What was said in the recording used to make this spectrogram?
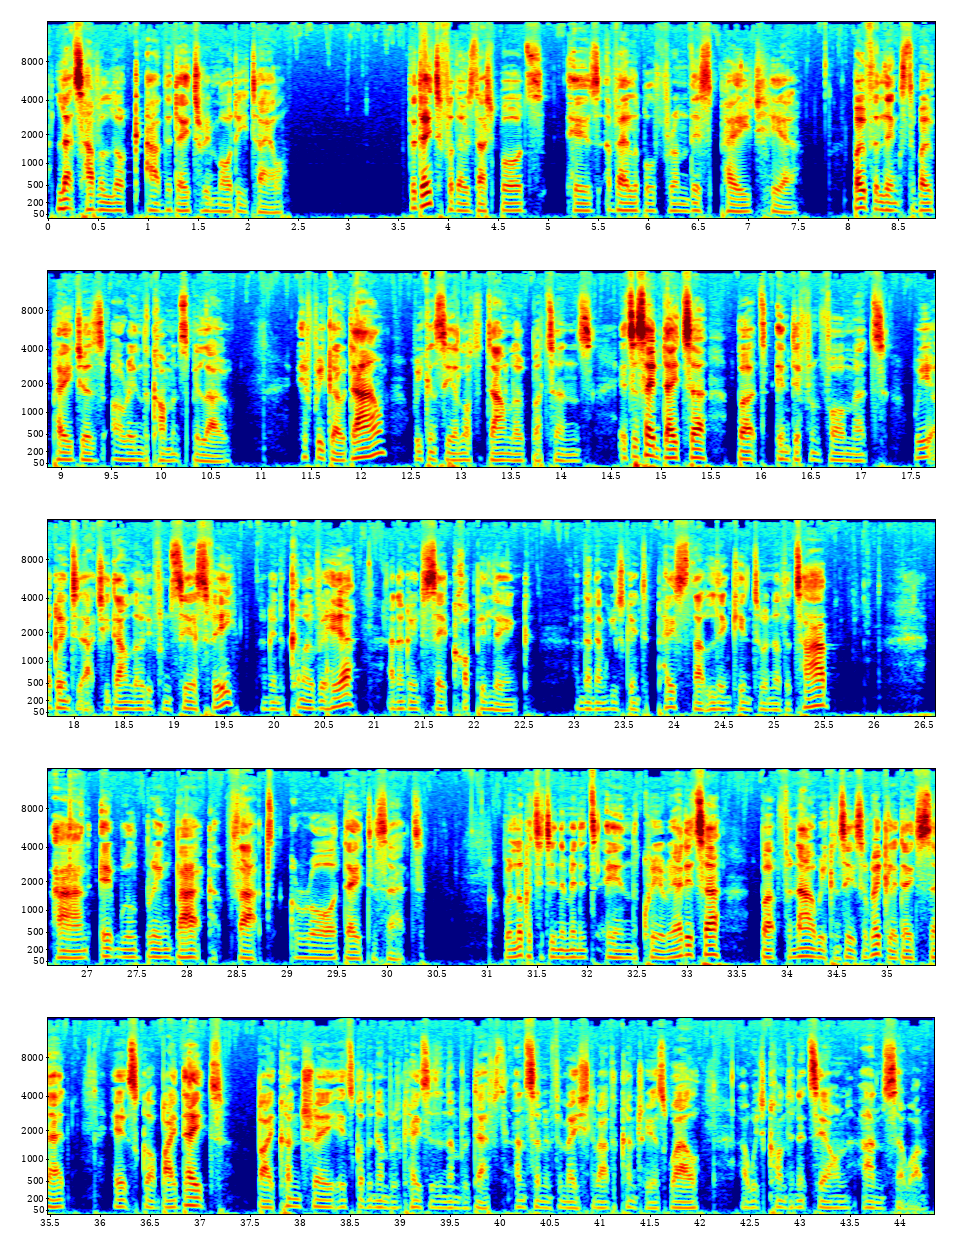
Let's have a look at the data in more detail. The data for those dashboards is available from this page here. Both the links to both pages are in the comments below. If we go down, we can see a lot of download buttons. It's the same data, but in different formats. We are going to actually download it from CSV. I'm going to come over here and I'm going to say copy link. And then I'm just going to paste that link into another tab and it will bring back that raw data set. We'll look at it in a minute in the query editor, but for now we can see it's a regular data set. It's got by date, by country, it's got the number of cases and number of deaths, and some information about the country as well, uh, which continent it's on, and so on.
